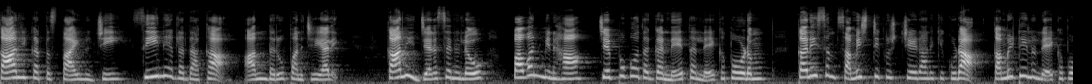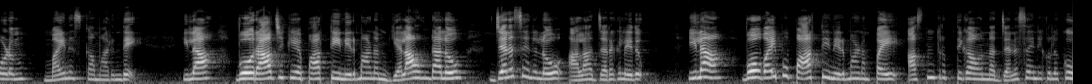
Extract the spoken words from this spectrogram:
కార్యకర్త స్థాయి నుంచి సీనియర్ల దాకా అందరూ పనిచేయాలి. కానీ జనసేనలో పవన్ మినహా చెప్పుకోదగ్గ నేత లేకపోవడం కనీసం సమిష్టి కృషి చేయడానికి కూడా కమిటీలు లేకపోవడం మైనస్గా మారిందే. ఇలా ఓ రాజకీయ పార్టీ నిర్మాణం ఎలా ఉండాలో జనసేనలో అలా జరగలేదు. ఇలా ఓవైపు పార్టీ నిర్మాణంపై అసంతృప్తిగా ఉన్న జనసైనికులకు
